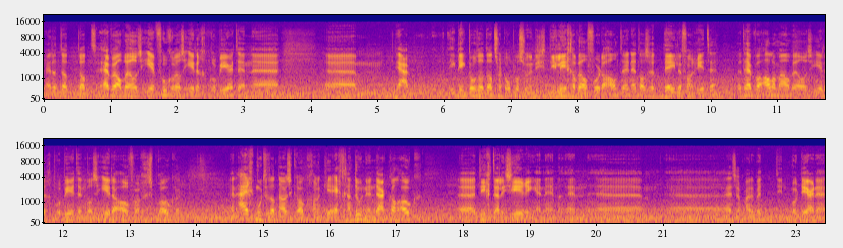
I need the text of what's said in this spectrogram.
Ja. Dat, dat, dat hebben we al wel eens eer, vroeger wel eens eerder geprobeerd. En eh, ehm, ja, ik denk toch dat dat soort oplossingen, die, die liggen wel voor de hand. Hè. Net als het delen van ritten. Dat hebben we allemaal wel eens eerder geprobeerd en wel eens eerder over gesproken. En eigenlijk moeten we dat nou eens ook gewoon een keer echt gaan doen. En daar kan ook eh, digitalisering en, en, en ehm, eh, zeg maar, met die moderne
